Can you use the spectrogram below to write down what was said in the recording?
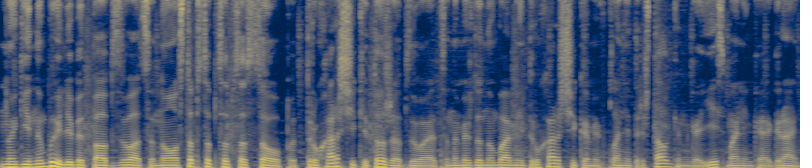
Многие нубы любят пообзываться, но стоп, стоп, стоп, стоп, стоп. Трухарщики тоже обзываются, но между нубами и трухарщиками в плане тришталкинга есть маленькая грань.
